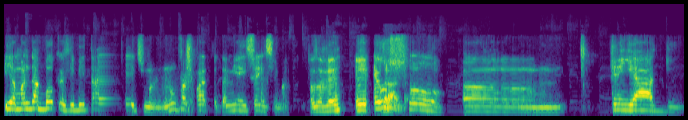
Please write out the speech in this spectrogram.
e a mandar bocas e bitites, mano. Não faz parte da minha essência, mano. Estás a ver? Eu sou uh, criado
